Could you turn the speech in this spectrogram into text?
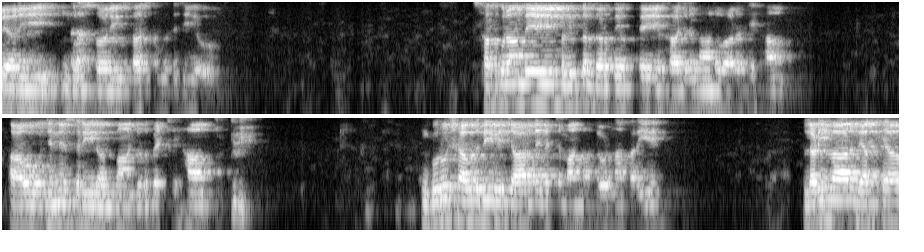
ਪਿਆਰੀ ਗੁਰੂ ਸਵਾਰੀ ਸਾਧ ਸੰਗਤ ਜੀਓ, ਸਤਿਗੁਰਾਂ ਦੇ ਪਵਿੱਤਰ ਦਰ ਦੇ ਉੱਤੇ ਹਾਜ਼ਰ ਨਾ ਲਵਾ ਰਹੇ ਹਾਂ। ਆਓ ਜਿੰਨੇ ਸਰੀਰ ਆਪਾਂ ਜੁੜ ਬੈਠੇ ਹਾਂ। ਗੁਰੂ ਸ਼ਬਦ ਦੀ ਵਿਚਾਰ ਦੇ ਵਿੱਚ ਮਨ ਨੂੰ ਜੋੜਨਾ ਕਰੀਏ। ਲੜੀਵਾਰ ਵਿਆਖਿਆ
